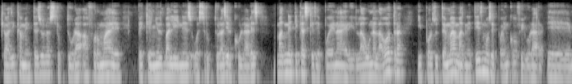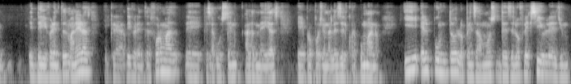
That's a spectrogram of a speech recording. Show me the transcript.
que básicamente es una estructura a forma de pequeños balines o estructuras circulares magnéticas que se pueden adherir la una a la otra y por su tema de magnetismo se pueden configurar eh, de diferentes maneras y crear diferentes formas eh, que se ajusten a las medidas eh, proporcionales del cuerpo humano. Y el punto lo pensamos desde lo flexible, desde un,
